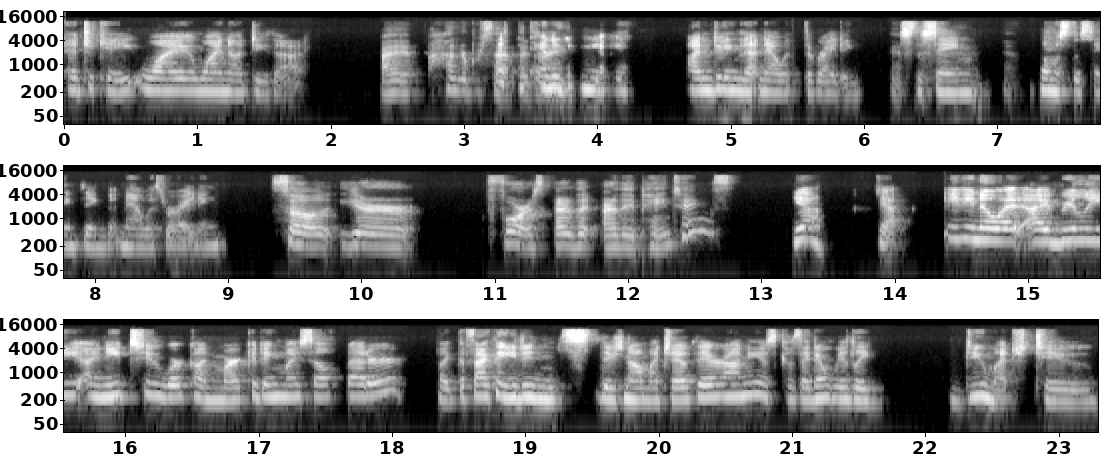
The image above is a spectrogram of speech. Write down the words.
educate why why not do that i 100% agree. Kind of doing i'm doing that now with the writing yeah. it's the same yeah. almost the same thing but now with writing so your forest are they are they paintings yeah yeah. And you know what? I really I need to work on marketing myself better. Like the fact that you didn't there's not much out there on me is because I don't really do much to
